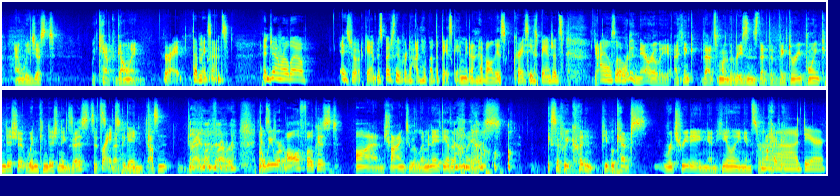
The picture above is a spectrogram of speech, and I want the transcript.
and we just we kept going. right. That makes sense. In general, though, it's a short game, especially if we're talking about the base game. You don't have all these crazy expansions. Yeah, I also ordinarily, I think that's one of the reasons that the victory point condition, win condition exists. It's Right. so that the game doesn't drag on forever. but we were all focused on trying to eliminate the other oh, players, except we couldn't. People kept retreating and healing and surviving. Oh dear.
